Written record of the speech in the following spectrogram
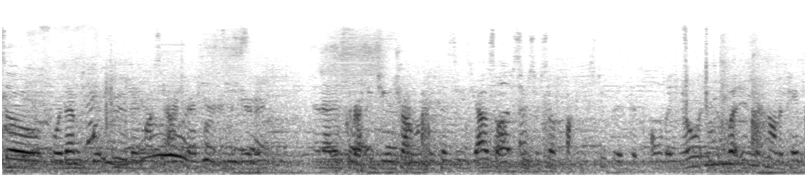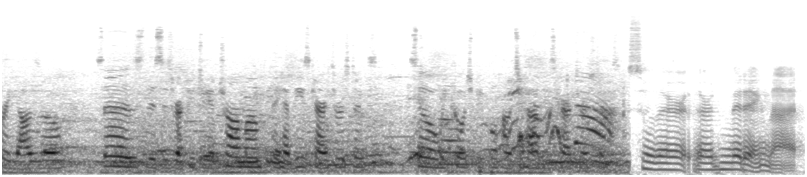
So for them to get through, they must act their part in the theater. And that is the refugee and trauma because these EASO officers are so fucking stupid that all they know is what is written on a paper. EASO says this is refugee and trauma. They have these characteristics. So we coach people how to have these characteristics. So they're they're admitting that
